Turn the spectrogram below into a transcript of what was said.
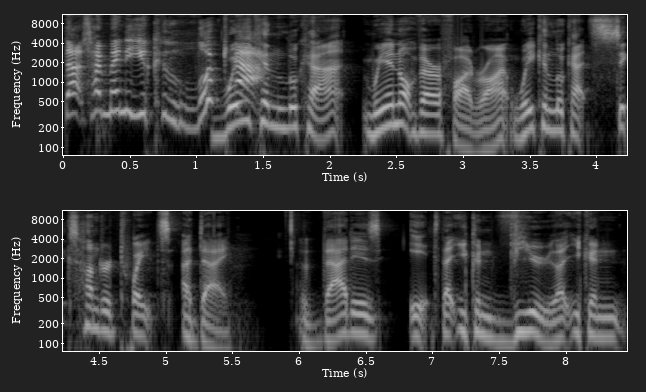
That's how many you can look we at. can look at. We are not verified, right? We can look at six hundred tweets a day. That is it. That you can view. That you can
